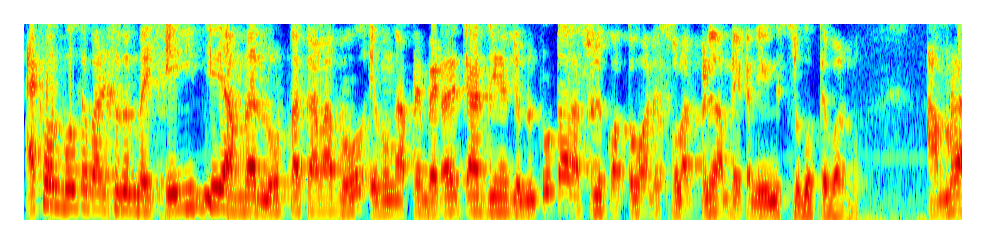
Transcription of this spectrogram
এখন বলতে পারেন সুজন ভাই, এই যে আমরা লোডটা চালাবো এবং আপনি ব্যাটারি চার্জিং এর জন্য টোটাল আসলে কত ওয়াটের সোলার প্যানেল আমরা এখানে ইনস্টল করতে পারব? আমরা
